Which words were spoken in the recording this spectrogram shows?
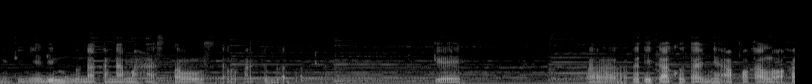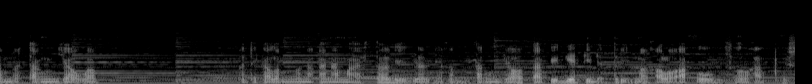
Intinya dia menggunakan nama hostel segala macam dan macam ya eh, ketika aku tanya apakah lo akan bertanggung jawab? Ketika lo menggunakan nama hostel dia bilang dia akan bertanggung jawab tapi dia tidak terima kalau aku suruh hapus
